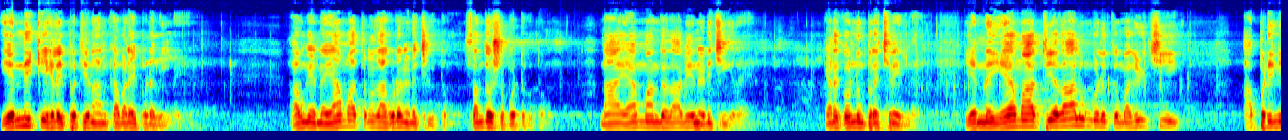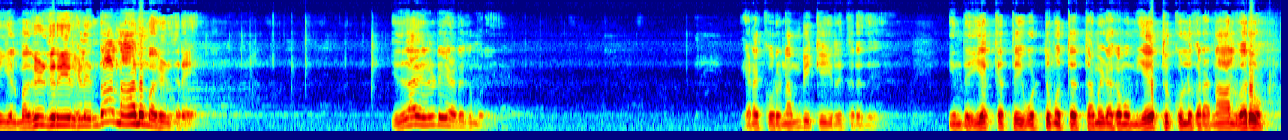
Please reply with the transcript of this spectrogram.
எண்ணிக்கைகளை பற்றி நான் கவலைப்படவில்லை. அவங்க என்னை ஏமாத்தினதாக கூட நினச்சிக்கிட்டோம். சந்தோஷப்பட்டுக்கிட்டோம். நான் ஏமாந்ததாகவே நடிச்சுக்கிறேன். எனக்கு ஒன்றும் பிரச்சனை இல்லை. என்னை ஏமாற்றியதால் உங்களுக்கு மகிழ்ச்சி. அப்படி நீங்கள் மகிழ்கிறீர்கள் என்றால் நானும் மகிழ்கிறேன். இதுதான் என்னுடைய அணுகுமுறை. எனக்கு ஒரு நம்பிக்கை இருக்கிறது. இந்த இயக்கத்தை ஒட்டுமொத்த தமிழகமும் ஏற்றுக்கொள்ளுகிற நாள் வரும்.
